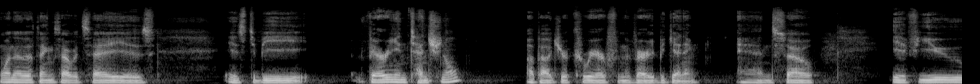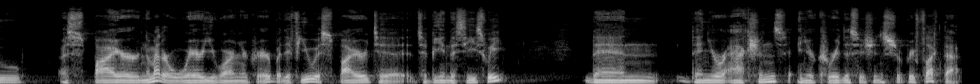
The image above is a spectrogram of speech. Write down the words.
one of the things I would say is is to be very intentional about your career from the very beginning. And so, if you aspire, no matter where you are in your career, but if you aspire to to be in the C suite, then then your actions and your career decisions should reflect that.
